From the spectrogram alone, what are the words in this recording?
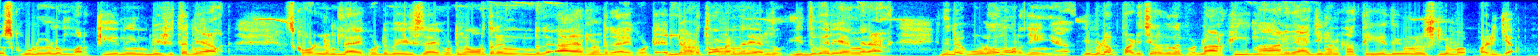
സ്കൂളുകളും വർക്ക് ചെയ്യുന്നത് ഇംഗ്ലീഷിൽ തന്നെയാണ്. സ്കോട്ട്ലൻഡിലായിക്കോട്ടെ വെയിൽസിലായിക്കോട്ടെ നോർത്തേൺ അയർലൻഡിലായിക്കോട്ടെ എല്ലായിടത്തും അങ്ങനെ തന്നെയായിരുന്നു. ഇതുവരെ അങ്ങനെയാണ്. ഇതിന്റെ ഗുണമെന്ന് പറഞ്ഞു കഴിഞ്ഞാൽ ഇവിടെ പഠിച്ചിറങ്ങുന്ന പിള്ളേർക്ക് ഈ നാല് രാജ്യങ്ങൾക്ക് ഏത് യൂണിവേഴ്സിറ്റിയിലും പഠിക്കാം.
